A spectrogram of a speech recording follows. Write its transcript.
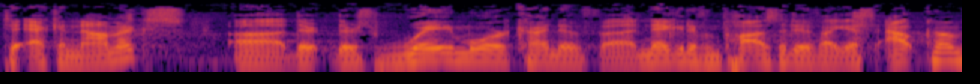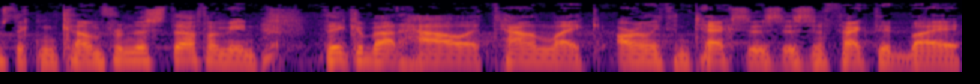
to economics. Uh, there, there's way more kind of uh, negative and positive, I guess, outcomes that can come from this stuff. I mean, think about how a town like Arlington, Texas, is affected by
